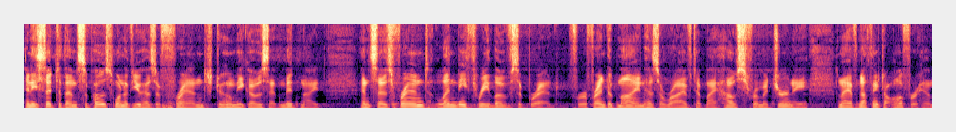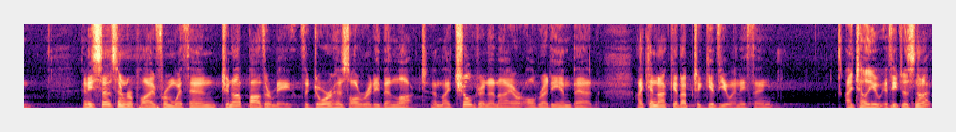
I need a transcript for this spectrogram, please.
And he said to them, Suppose one of you has a friend to whom he goes at midnight and says, Friend, lend me three loaves of bread, for a friend of mine has arrived at my house from a journey, and I have nothing to offer him. And he says in reply from within, Do not bother me. The door has already been locked, and my children and I are already in bed. I cannot get up to give you anything. I tell you, if he does not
